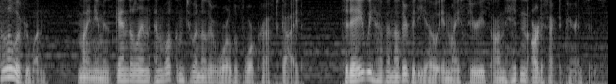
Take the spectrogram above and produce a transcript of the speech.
Hello everyone, my name is Gandalin and welcome to another World of Warcraft guide. Today we have another video in my series on hidden artifact appearances.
